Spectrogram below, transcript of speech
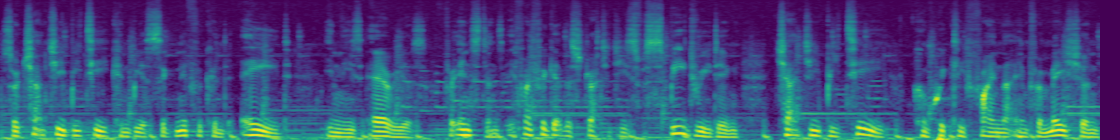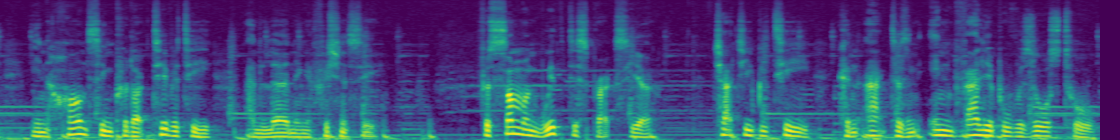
So ChatGPT can be a significant aid in these areas. For instance, if I forget the strategies for speed reading, ChatGPT can quickly find that information, enhancing productivity and learning efficiency. For someone with dyspraxia, ChatGPT can act as an invaluable resource tool,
